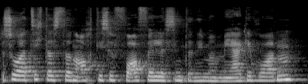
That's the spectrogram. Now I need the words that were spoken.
so hat sich das dann auch, diese Vorfälle sind dann immer mehr geworden.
